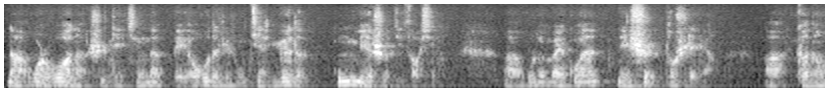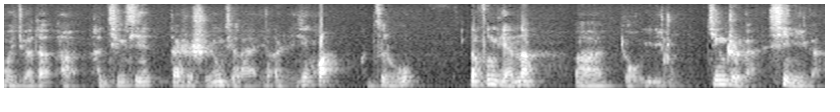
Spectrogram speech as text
那沃尔沃呢是典型的北欧的这种简约的工业设计造型，啊，无论外观内饰都是这样，啊，可能会觉得啊很清新，但是使用起来也很人性化，很自如。那丰田呢，啊，有一种精致感、细腻感，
